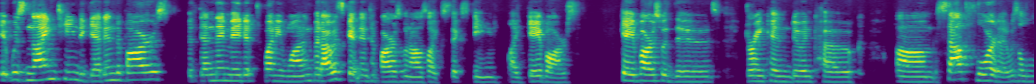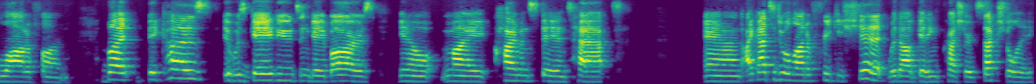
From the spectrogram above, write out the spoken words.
it was 19 to get into bars, but then they made it 21. But I was getting into bars when I was like 16, like gay bars, gay bars with dudes, drinking, doing coke. Um, South Florida, it was a lot of fun. But because it was gay dudes and gay bars, you know, my hymen stayed intact. And I got to do a lot of freaky shit without getting pressured sexually.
